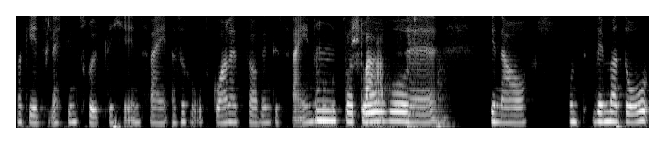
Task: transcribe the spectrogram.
Man geht vielleicht ins Rötliche, ins Wein, also Rot gar nicht so, aber in das Weinrot, Bordeaux-Rot. Schwarze, genau. Und wenn man da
